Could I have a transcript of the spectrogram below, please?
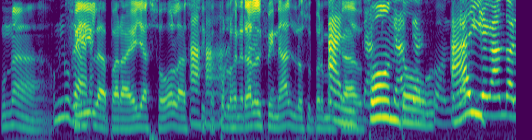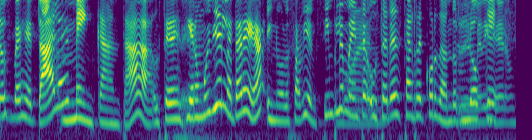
una Un lugar. fila para ellas solas, y Ajá. por lo general al final de los supermercados. Al fondo. Casi al fondo. Ay, llegando a los vegetales. Me encanta. Ustedes hicieron muy bien la tarea y no lo sabían. Simplemente Bueno. ustedes están recordando lo que dijeron.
